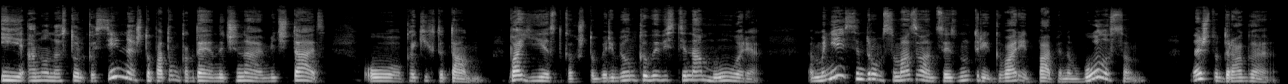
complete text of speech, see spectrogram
И оно настолько сильное, что потом, когда я начинаю мечтать о каких-то там поездках, чтобы ребенка вывести на море, мне синдром самозванца изнутри говорит папиным голосом, знаешь что, дорогая,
